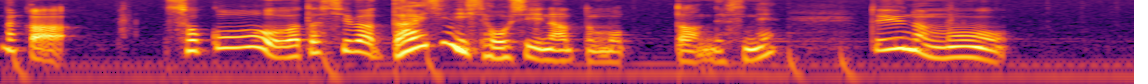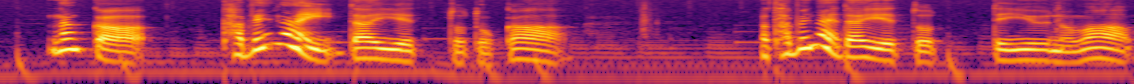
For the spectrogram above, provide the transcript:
なんかそこを私は大事にしてほしいなと思ったんですね。というのもなんか食べないダイエットとか食べないダイエットっていうのは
